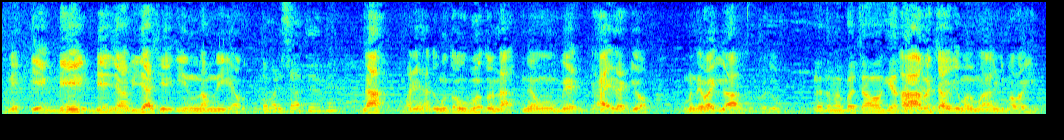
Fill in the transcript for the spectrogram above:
ને એક બે બે જણા બીજા છે એનું નામ નહીં આવતું. તમારી સાથે હતા? ના મારી સાથે હું તો ઊભો તો ના ને હું બે ઘાય રાખ્યો. મને વાગ્યો આગળ બધું. એટલે તમે બચાવવા ગયા હા હતા બચાવ કે મને આંગળીમાં વાગ્યું.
